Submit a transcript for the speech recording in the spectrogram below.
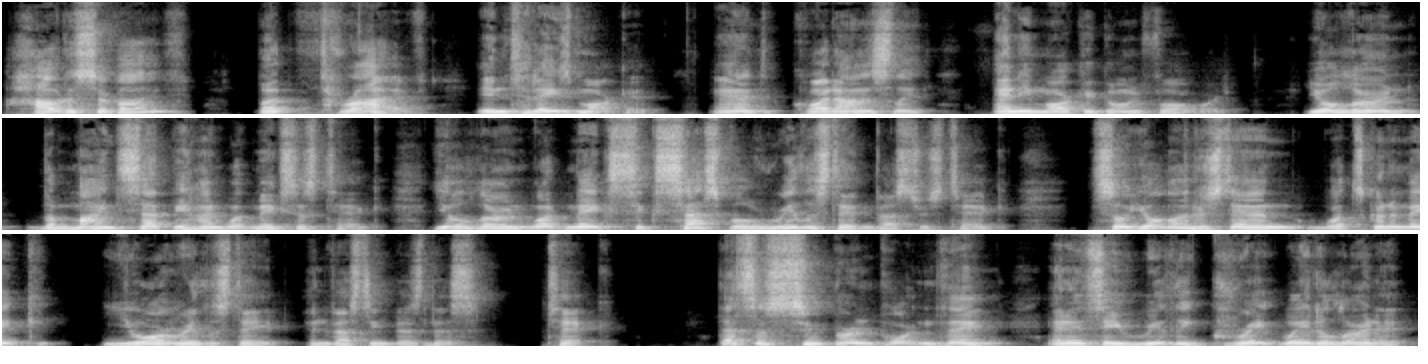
how to survive, but thrive in today's market and, quite honestly, any market going forward. You'll learn the mindset behind what makes us tick. You'll learn what makes successful real estate investors tick. So you'll understand what's going to make your real estate investing business tick. That's a super important thing. And it's a really great way to learn it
